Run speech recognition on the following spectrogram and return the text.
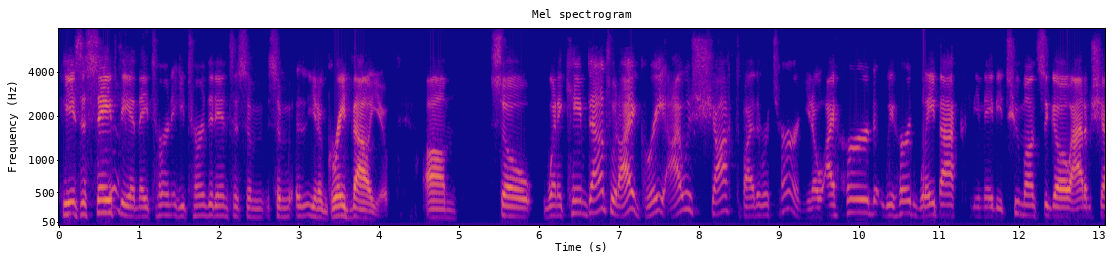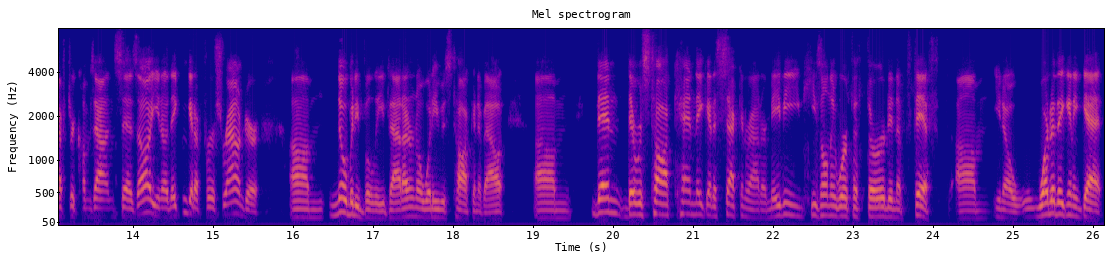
he's a safety, and they turned he turned it into some some you know great value. Um, so when it came down to it, I agree. I was shocked by the return. You know, I heard we heard way back maybe two months ago, Adam Schefter comes out and says, "Oh, you know, they can get a first rounder." Um, nobody believed that. I don't know what he was talking about. Um, then there was talk: can they get a second rounder? Maybe he's only worth a third and a fifth. Um, you know, what are they going to get?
